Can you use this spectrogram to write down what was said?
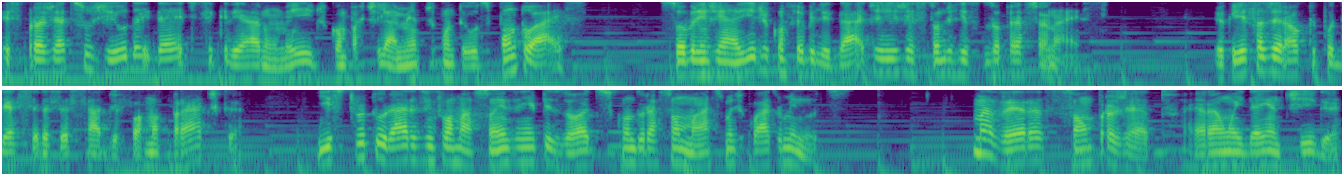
Esse projeto surgiu da ideia de se criar um meio de compartilhamento de conteúdos pontuais sobre engenharia de confiabilidade e gestão de riscos operacionais. Eu queria fazer algo que pudesse ser acessado de forma prática e estruturar as informações em episódios com duração máxima de 4 minutos. Mas era só um projeto, era uma ideia antiga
